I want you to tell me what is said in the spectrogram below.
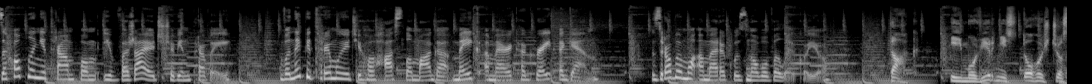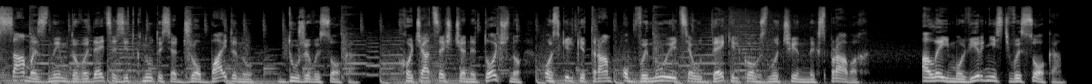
захоплені Трампом і вважають, що він правий. Вони підтримують його гасло Мага «Make America Great Again». Зробимо Америку знову великою. Так, і ймовірність того, що саме з ним доведеться зіткнутися Джо Байдену, дуже висока. Хоча це ще не точно, оскільки Трамп обвинується у декількох злочинних справах. Але ймовірність висока.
